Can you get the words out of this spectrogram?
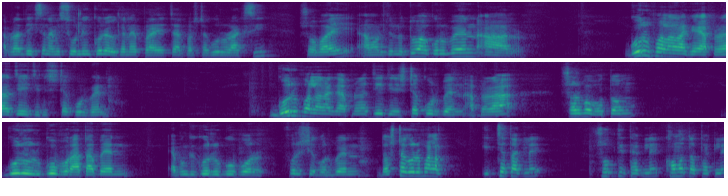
আপনারা দেখছেন আমি সোলিং করে ওখানে প্রায় চার পাঁচটা গরু রাখছি। সবাই আমার জন্য দোয়া করবেন, আর গরু পালার আগে আপনারা যে জিনিসটা করবেন, গরু পালার আগে আপনারা যে জিনিসটা করবেন, আপনারা সর্বপ্রথম গরুর গোবর আতাবেন এবং গরুর গোবর পরিষ্কার করবেন। দশটা গরু পালার ইচ্ছা থাকলে, শক্তি থাকলে, ক্ষমতা থাকলে,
